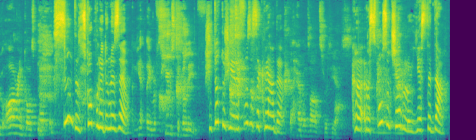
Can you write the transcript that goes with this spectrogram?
who are in God's purpose, sunt în scopul lui Dumnezeu and yet they refuse to believe și totuși ei refuză să creadă that heaven's answer is yes. că răspunsul cerului este da.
